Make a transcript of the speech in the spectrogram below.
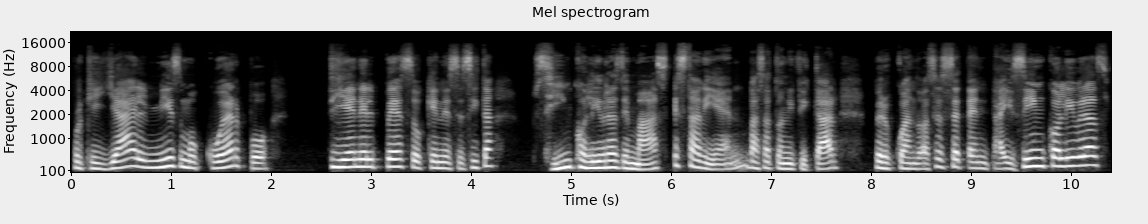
porque ya el mismo cuerpo tiene el peso que necesita 5 libras de más, está bien, vas a tonificar, pero cuando haces 75 libras,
